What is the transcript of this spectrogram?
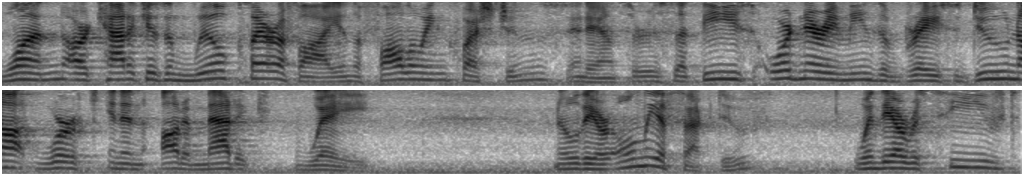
One, our catechism will clarify in the following questions and answers that these ordinary means of grace do not work in an automatic way. No, they are only effective when they are received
